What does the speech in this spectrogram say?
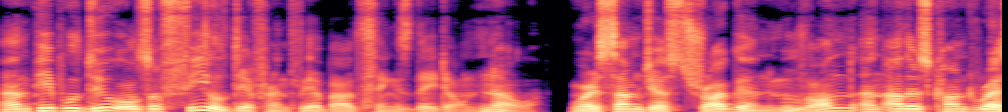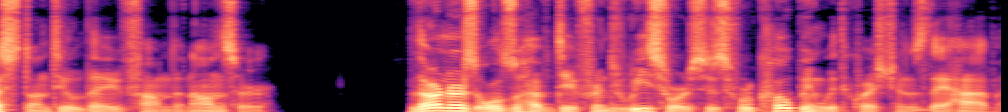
and people do also feel differently about things they don't know, where some just shrug and move on, and others can't rest until they've found an answer. Learners also have different resources for coping with questions they have.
